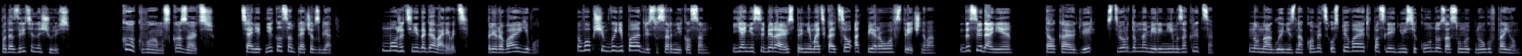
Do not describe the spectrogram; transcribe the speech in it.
Подозрительно щурюсь. «Как вам сказать?» — тянет Николсон, пряча взгляд. «Можете не договаривать». Прерываю его. «В общем, вы не по адресу, сэр Николсон. Я не собираюсь принимать кольцо от первого встречного. До свидания». Толкаю дверь с твердым намерением закрыться, но наглый незнакомец успевает в последнюю секунду засунуть ногу в проем.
